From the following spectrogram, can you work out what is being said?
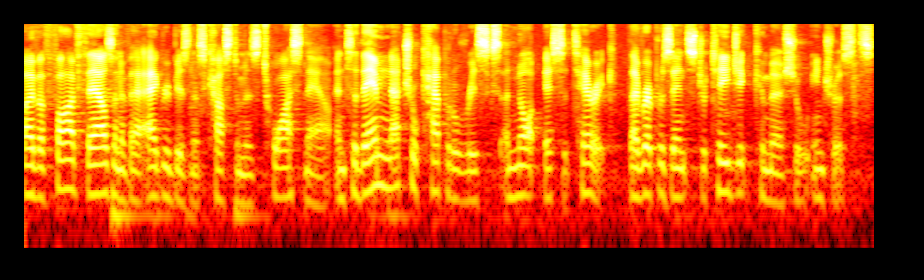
over 5,000 of our agribusiness customers twice now, and to them, natural capital risks are not esoteric. They represent strategic commercial interests.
